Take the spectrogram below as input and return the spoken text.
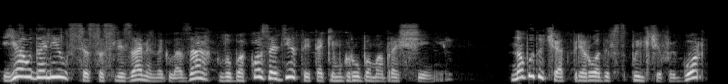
Я удалился со слезами на глазах, глубоко задетый таким грубым обращением. Но будучи от природы вспыльчив и горд,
